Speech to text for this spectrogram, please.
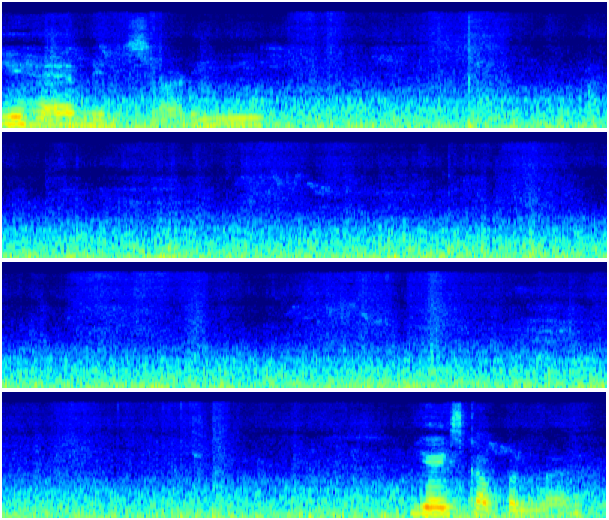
ये है मेरी साड़ी। ये इसका पल्ला है।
